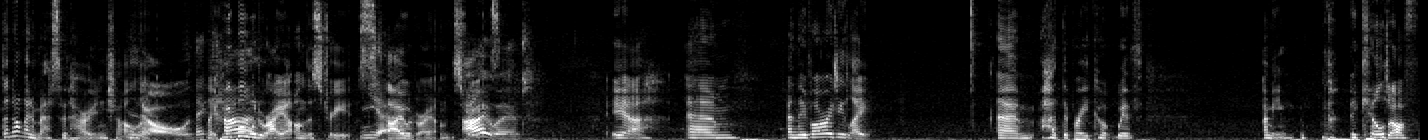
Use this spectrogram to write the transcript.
they're not gonna mess with Harry and Charlotte. No, they like people would riot on the streets. Yeah. I would riot on the streets. I would. Yeah. Um, and they've already like um had the breakup with. I mean, they killed off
